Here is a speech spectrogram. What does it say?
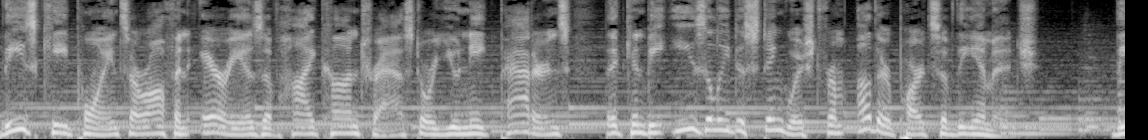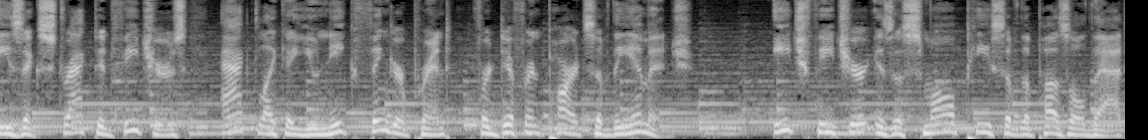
These key points are often areas of high contrast or unique patterns that can be easily distinguished from other parts of the image. These extracted features act like a unique fingerprint for different parts of the image. Each feature is a small piece of the puzzle that,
